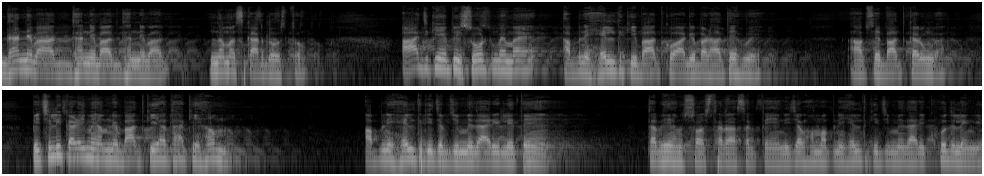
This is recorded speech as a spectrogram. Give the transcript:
धन्यवाद धन्यवाद धन्यवाद। नमस्कार दोस्तों। आज के एपिसोड में मैं अपने हेल्थ की बात को आगे बढ़ाते हुए आपसे बात करूँगा। पिछली कड़ी में हमने बात किया था कि हम अपनी हेल्थ की जब ज़िम्मेदारी लेते हैं, तभी हम स्वस्थ रह सकते हैं। यानी जब हम अपनी हेल्थ की ज़िम्मेदारी खुद लेंगे,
